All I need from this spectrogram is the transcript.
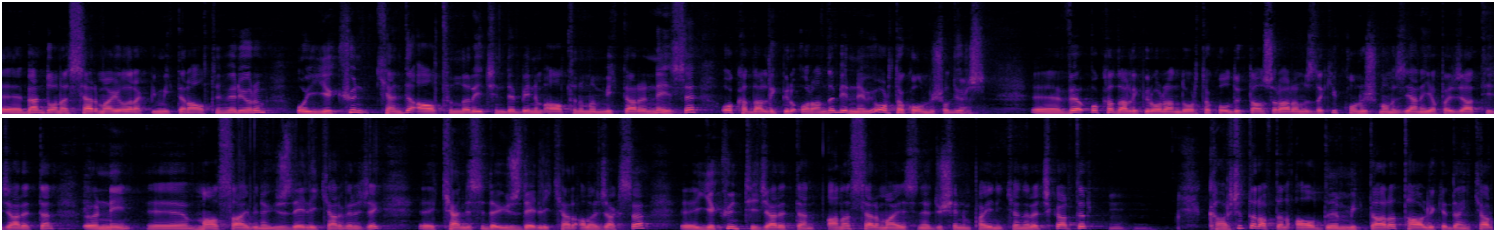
Ee, ben de ona sermaye olarak bir miktar altın veriyorum. O yekün kendi altınları içinde benim altınımın miktarı neyse o kadarlık bir oranda bir nevi ortak olmuş oluyoruz. Ee, ve o kadarlık bir oranda ortak olduktan sonra aramızdaki konuşmamız yani yapacağı ticaretten örneğin e, mal sahibine %50 kar verecek, e, kendisi de %50 kar alacaksa e, yekün ticaretten ana sermayesine düşenin payını kenara çıkartır. Karşı taraftan aldığım miktara tahallük eden kar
